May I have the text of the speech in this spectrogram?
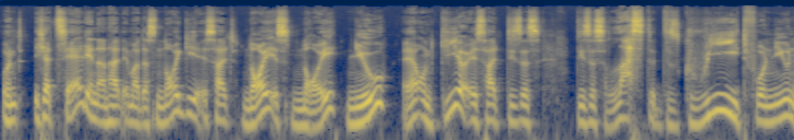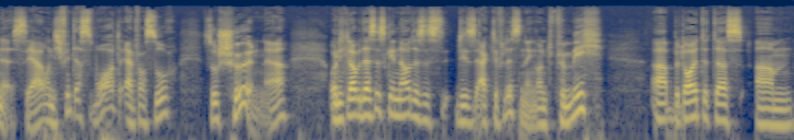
Und ich erzähle denen dann halt immer, dass Neugier ist halt, neu ist neu, new, ja, und Gier ist halt dieses, dieses Lust, das Greed for Newness, ja. Und ich finde das Wort einfach so, so schön, ja. Und ich glaube, das ist genau das ist dieses Active Listening. Und für mich äh, bedeutet das, ähm,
